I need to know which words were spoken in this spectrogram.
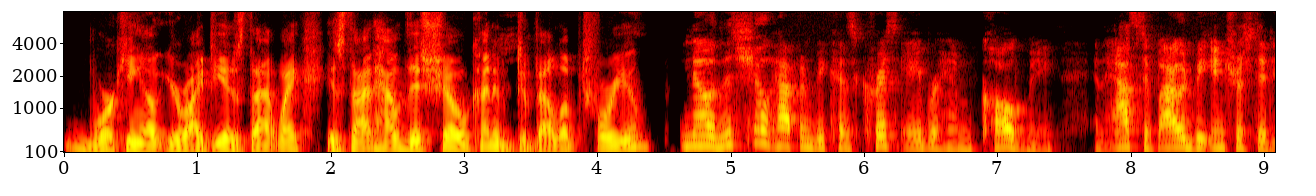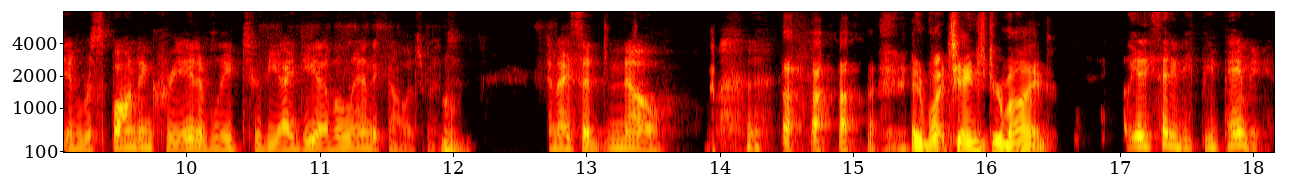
working out your ideas that way? Is that how this show kind of developed for you? No, this show happened because Chris Abraham called me and asked if I would be interested in responding creatively to the idea of a land acknowledgement. And I said, no, and what changed your mind? He said he'd, he'd pay me.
